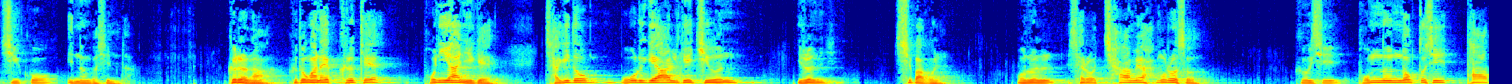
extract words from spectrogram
짓고 있는 것입니다. 그러나 그동안에 그렇게 본의 아니게 자기도 모르게 알게 지은 이런 시박을 오늘 새로 참여함으로써 그것이 봄눈 녹듯이 다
